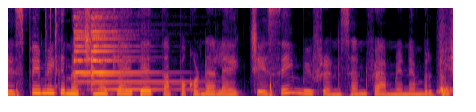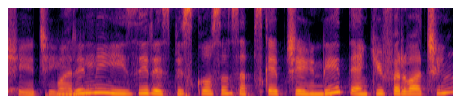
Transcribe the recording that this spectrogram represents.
రెసిపీ మీకు నచ్చినట్లయితే తప్పకుండా లైక్ లైక్ చేసి మీ ఫ్రెండ్స్ అండ్ ఫ్యామిలీ మెంబర్కి షేర్ చేయండి. మరిన్ని ఈజీ రెసిపీస్ కోసం సబ్స్క్రైబ్ చేయండి. Thank you for watching.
